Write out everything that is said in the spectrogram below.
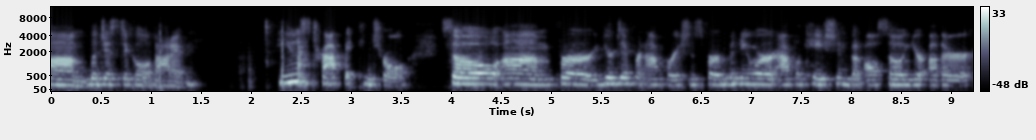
um, logistical about it. Use traffic control. So um, for your different operations for manure application, but also your other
